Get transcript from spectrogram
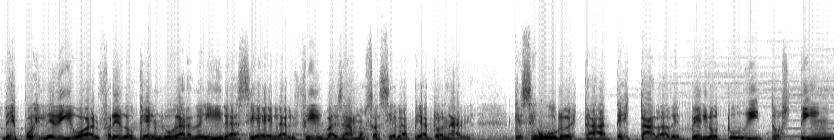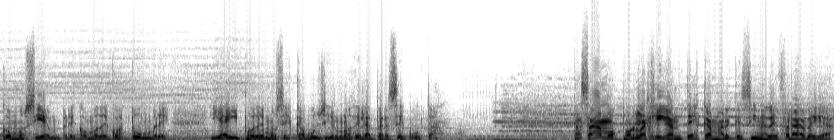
Después le digo a Alfredo que en lugar de ir hacia el alfil vayamos hacia la peatonal, que seguro está atestada de pelotuditos tin como siempre, como de costumbre, y ahí podemos escabullirnos de la persecuta. Pasamos por la gigantesca marquesina de Frávega.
